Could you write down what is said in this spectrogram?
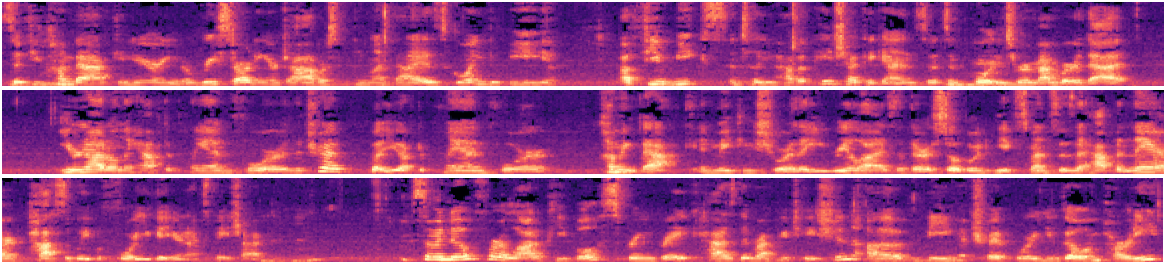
So if you come back and you're, you know, restarting your job or something like that, it's going to be a few weeks until you have a paycheck again. So it's mm-hmm. important to remember that you not only have to plan for the trip, but you have to plan for coming back and making sure that you realize that there are still going to be expenses that happen there, possibly before you get your next paycheck. Mm-hmm. So I know for a lot of people, spring break has the reputation of being a trip where you go and party,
